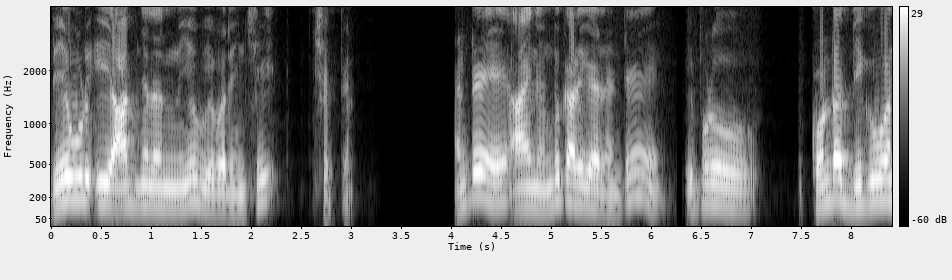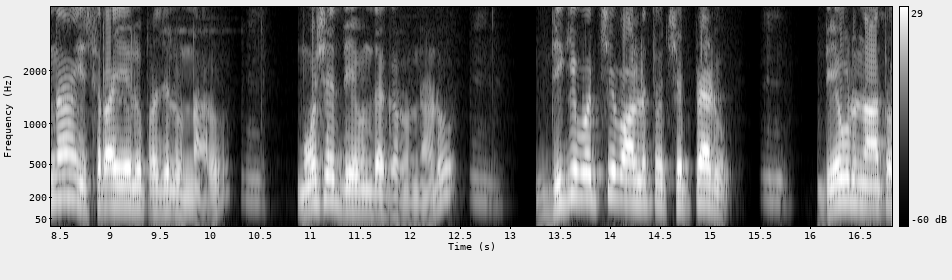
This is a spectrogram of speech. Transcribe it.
దేవుడు ఈ ఆజ్ఞలన్నీ వివరించి చెప్పాను. అంటే ఆయన ఎందుకు అడిగాడంటే ఇప్పుడు కొండ దిగువన ఇస్రాయేలు ప్రజలు ఉన్నారు మోషే దేవుని దగ్గర ఉన్నాడు. దిగి వచ్చి వాళ్ళతో చెప్పాడు. దేవుడు నాతో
